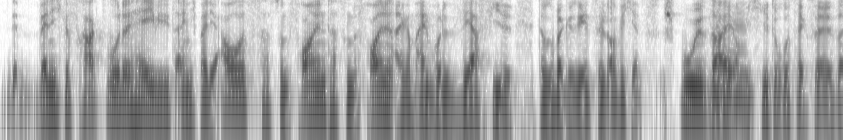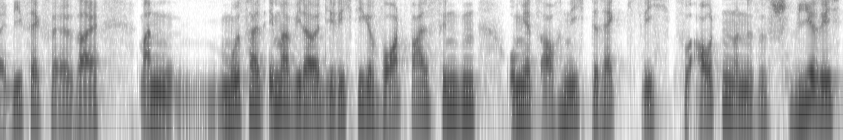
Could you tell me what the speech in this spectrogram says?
Wenn ich gefragt wurde, hey, wie sieht's eigentlich bei dir aus? Hast du einen Freund? Hast du eine Freundin? Allgemein wurde sehr viel darüber gerätselt, ob ich jetzt schwul sei, mhm. ob ich heterosexuell sei, bisexuell sei. Man muss halt immer wieder die richtige Wortwahl finden, um jetzt auch nicht direkt sich zu outen. Und es ist schwierig,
